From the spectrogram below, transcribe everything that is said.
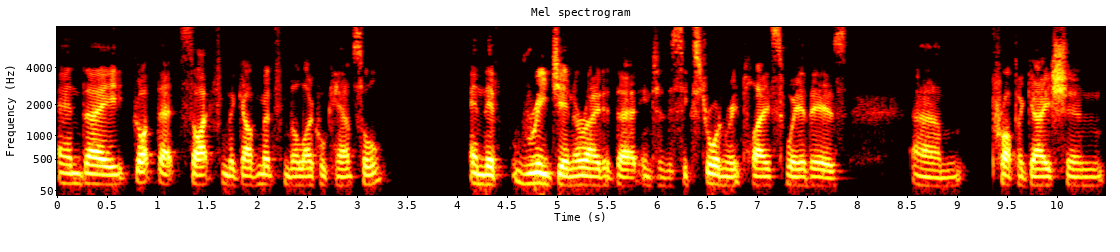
and they got that site from the government, from the local council, and they've regenerated that into this extraordinary place where there's um, propagation,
